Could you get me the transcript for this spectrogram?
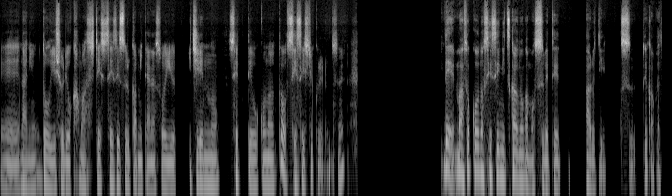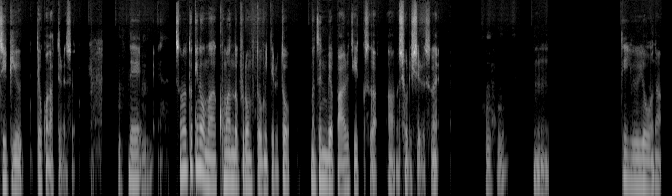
えー、何を、どういう処理をかまして生成するかみたいな、そういう一連の設定を行うと生成してくれるんですね。で、まあそこの生成に使うのがもうすべて RTX というかまあ GPU で行ってるんですよ。でうんその時のまあコマンドプロンプトを見てると、まあ、全部やっぱ RTX があの処理してるんですよね。うん。っていうような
